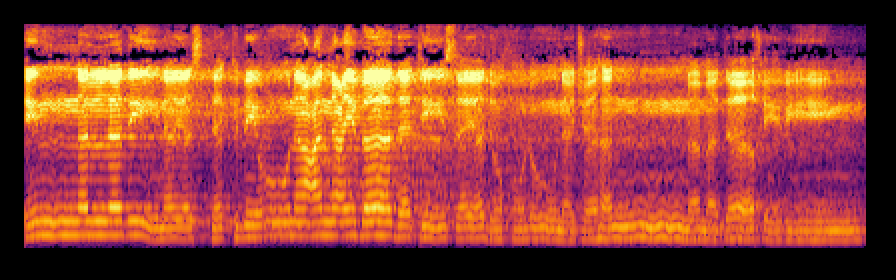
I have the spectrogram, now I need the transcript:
إن الذين يستكبرون عن عبادتي سيدخلون جهنم داخرين۔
